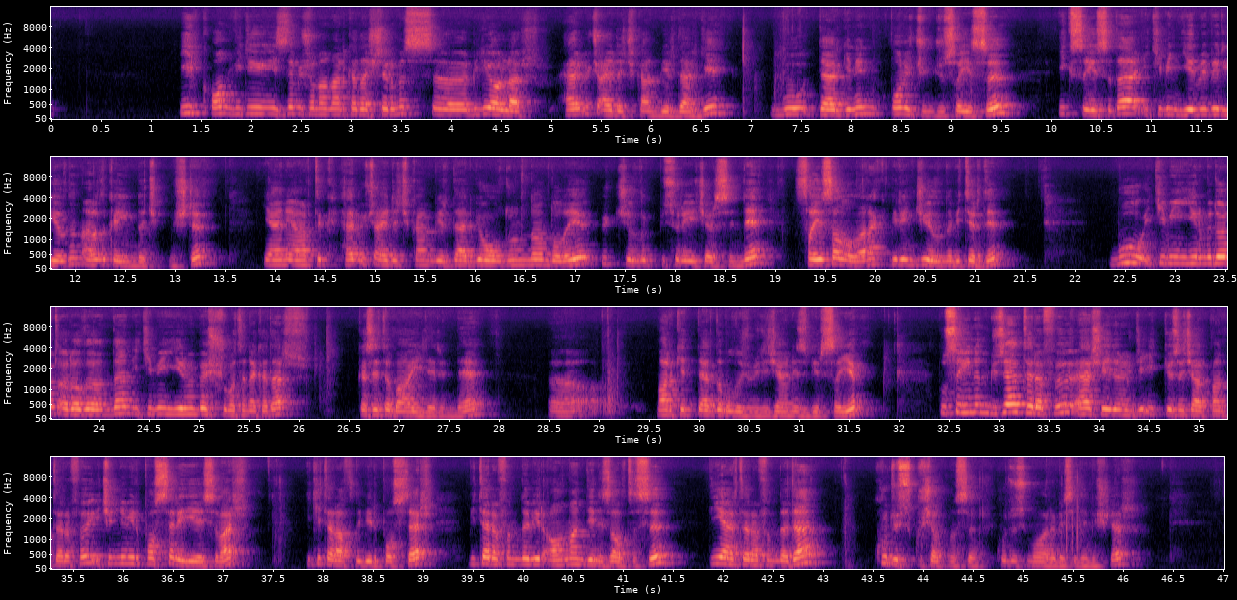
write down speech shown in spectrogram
İlk 10 videoyu izlemiş olan arkadaşlarımız e, biliyorlar her 3 ayda çıkan bir dergi. Bu derginin 13. sayısı, ilk sayısı da 2021 yılının Aralık ayında çıkmıştı. Yani artık her 3 ayda çıkan bir dergi olduğundan dolayı 3 yıllık bir süre içerisinde sayısal olarak birinci yılını bitirdi. Bu 2024 aralığından 2025 Şubat'ına kadar gazete bayilerinde, e, marketlerde bulabileceğiniz bir sayı. Bu sayının güzel tarafı, her şeyden önce ilk göze çarpan tarafı, içinde bir poster hediyesi var. İki taraflı bir poster. Bir tarafında bir Alman denizaltısı, diğer tarafında da Kudüs kuşatması, Kudüs muharebesi demişler.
